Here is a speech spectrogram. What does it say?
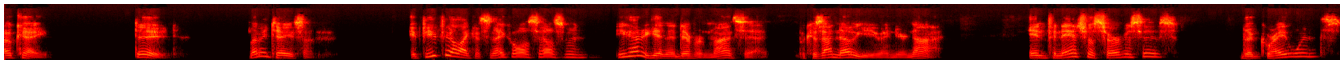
okay, dude, let me tell you something. If you feel like a snake oil salesman, you got to get in a different mindset because I know you and you're not. In financial services, the great ones,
